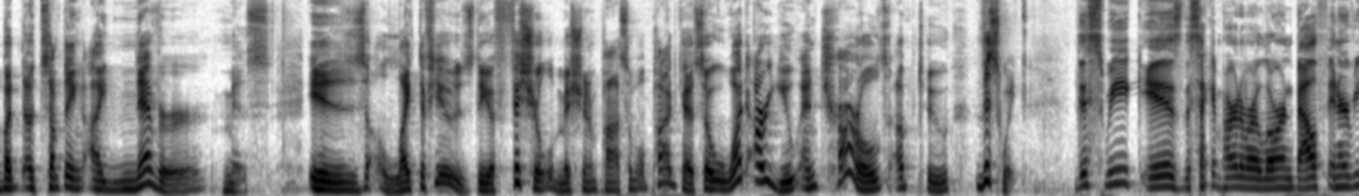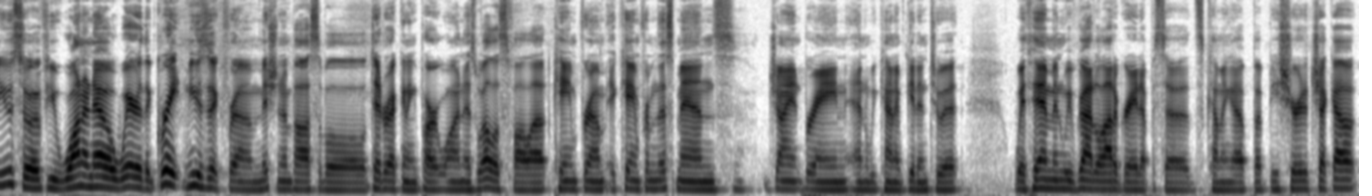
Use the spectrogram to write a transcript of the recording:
But uh, something I never miss is Light the Fuse, the official Mission Impossible podcast. So, what are you and Charles up to this week? This week is the second part of our Lorne Balfe interview. So if you want to know where the great music from Mission Impossible Dead Reckoning Part 1 as well as Fallout came from, it came from this man's giant brain, and we kind of get into it with him. And we've got a lot of great episodes coming up, but be sure to check out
